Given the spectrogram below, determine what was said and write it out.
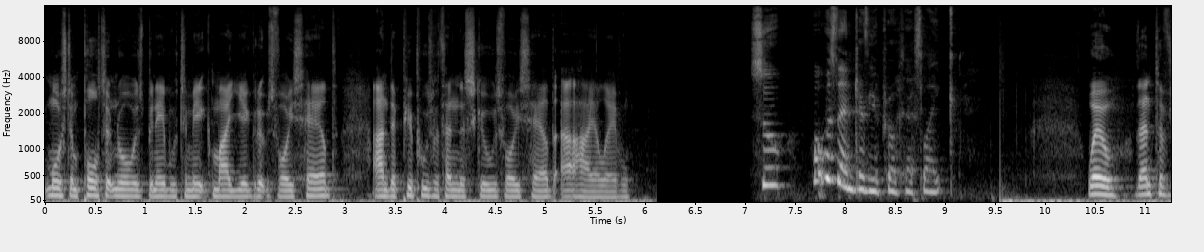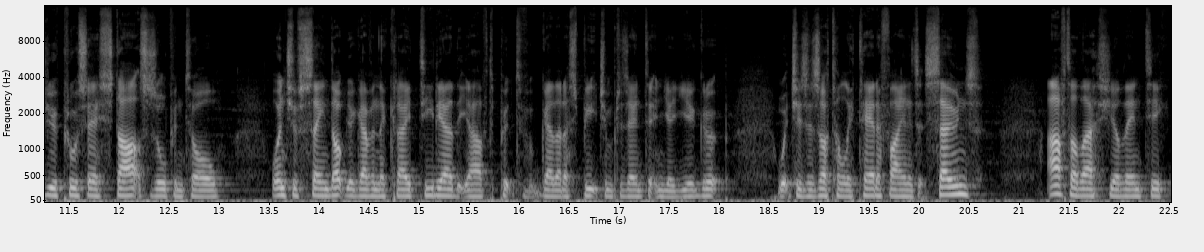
most important role has been able to make my year group's voice heard and the pupils within the school's voice heard at a higher level. So, what was the interview process like? Well, the interview process starts as open to all. Once you've signed up, you're given the criteria that you have to put together a speech and present it in your year group, which is as utterly terrifying as it sounds. After this, you're then take,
